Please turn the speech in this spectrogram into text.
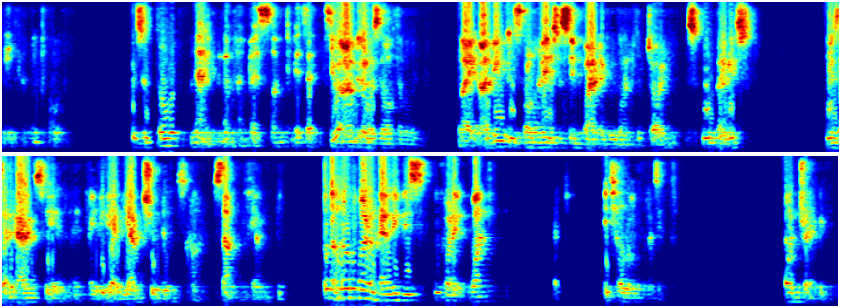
be coming for? Is it cool? Now you remember some visit. You are gonna solve the one. Like, I think it's probably just invite everyone to join the school package. Use their parents here and maybe they have young children, some young. So the whole point of having this, we call it one, Itoro project. One driving.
